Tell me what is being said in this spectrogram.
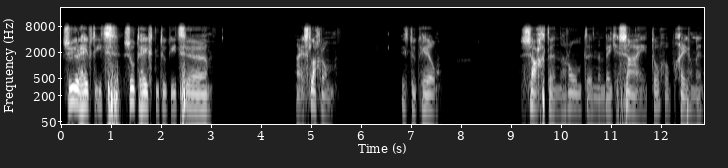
zuur heeft iets, zoet heeft natuurlijk iets, nou ja, slagroom is natuurlijk heel zacht en rond en een beetje saai, toch? Op een gegeven moment.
